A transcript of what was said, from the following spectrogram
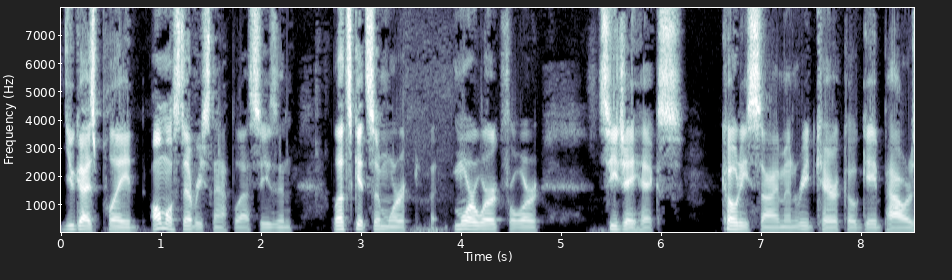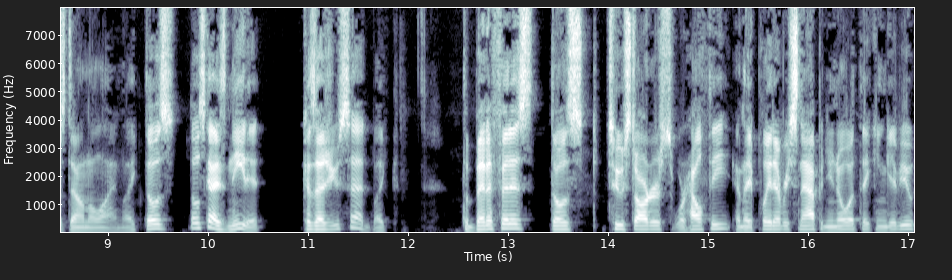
you guys played almost every snap last season. Let's get some work more work for cj hicks cody simon reed carrico gabe powers down the line. Like those those guys need it because as you said like the benefit is those two starters were healthy and they played every snap and you know what they can give you.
